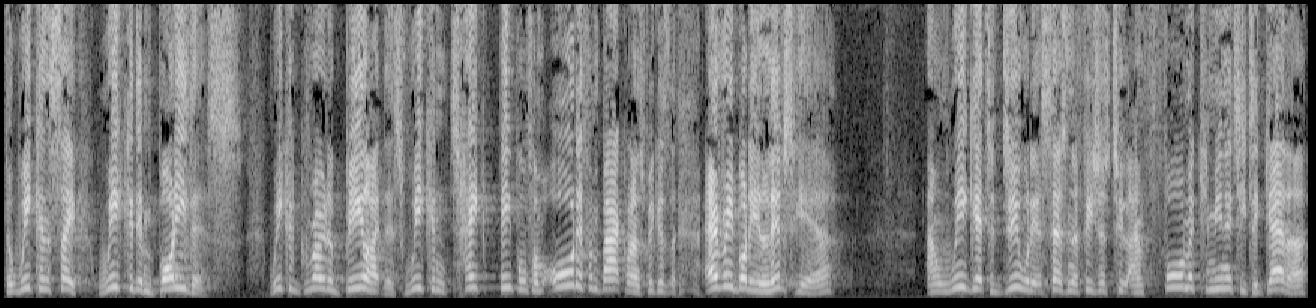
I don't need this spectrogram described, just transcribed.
that we can say, we could embody this. We could grow to be like this. We can take people from all different backgrounds because everybody lives here and we get to do what it says in Ephesians 2 and form a community together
